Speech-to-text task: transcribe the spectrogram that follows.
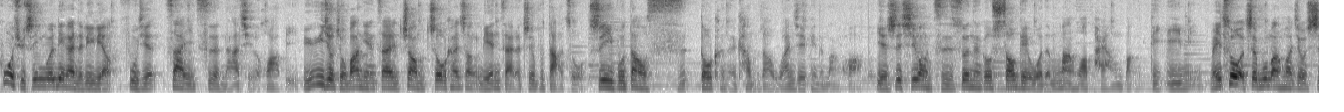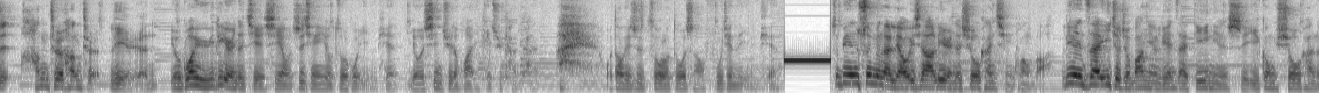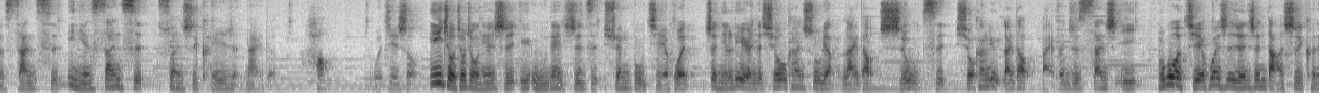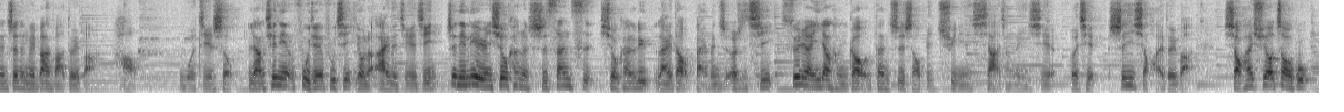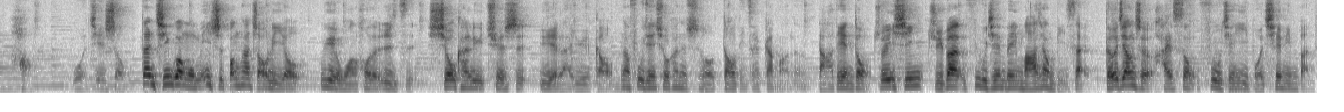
或许是因为恋爱的力量，富坚再一次的拿起了画笔，于一九九八年在 Jump 周刊上连载了这部大作，是一部到死都可能看不到完结篇的漫画，也是希望子孙能够烧给我的漫画排行榜第一名。没错，这部漫画就是《Hunter Hunter》猎人。有关于猎人的解析，我之前也有做过影片，有兴趣的话也可以去看看。唉，我到底是做了多少富坚的影片？这边顺便来聊一下猎人的休刊情况吧。猎人在一九九八年连载第一年时，一共休刊了三次，一年三次算是可以忍耐的。我接受。一九九九年时与五内直子宣布结婚，这年猎人的休刊数量来到十五次，休刊率来到百分之三十一。不过结婚是人生大事，可能真的没办法，对吧？好。我接受。两千年，富坚夫妻有了《爱的结晶》，这年猎人休刊了十三次，休刊率来到百分之二十七，虽然一样很高，但至少比去年下降了一些。而且生小孩对吧？小孩需要照顾，好，我接受。但尽管我们一直帮他找理由，越往后的日子，休刊率却是越来越高。那富坚休刊的时候到底在干嘛呢？打电动、追星、举办富坚杯麻将比赛，得奖者还送富坚一博签名版。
